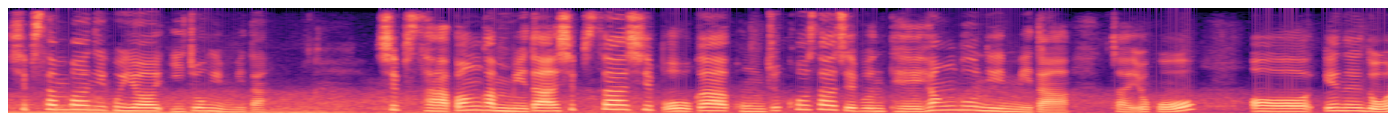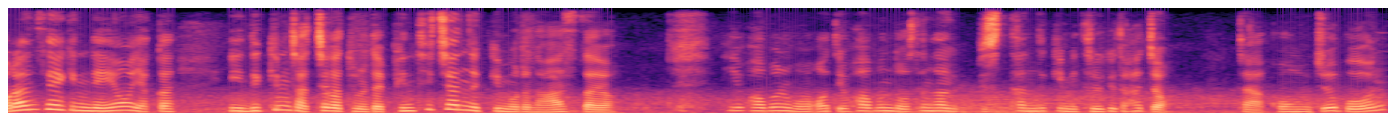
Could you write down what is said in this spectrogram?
13번이고요. 2종입니다. 14번 갑니다. 14, 15가 공주 코사 지분 대형분입니다. 자, 요거 어 얘는 노란색인데요. 약간 이 느낌 자체가 둘 다 빈티지한 느낌으로 나왔어요. 이 화분을 보면 어디 화분도 생각이 비슷한 느낌이 들기도 하죠. 자, 공주분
